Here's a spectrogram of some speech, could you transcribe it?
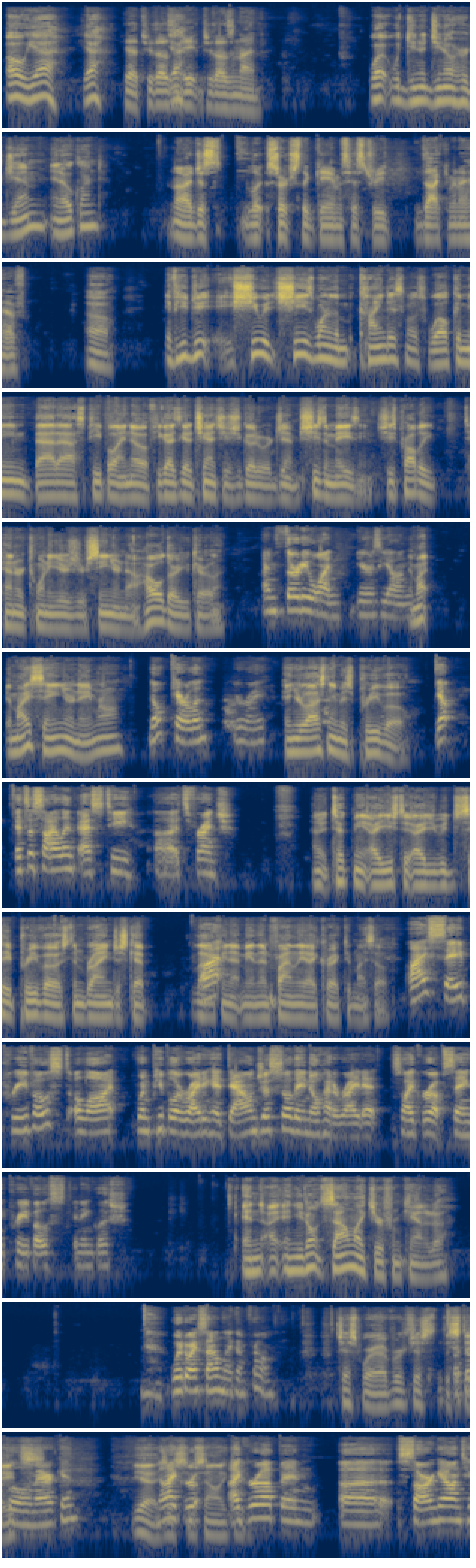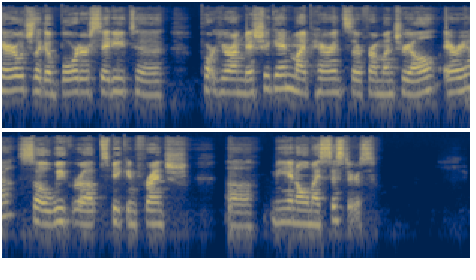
Oh yeah, yeah. Yeah, 2008 and 2009. What would you know? Do you know her gym in Oakland? No, I just look, searched the games history document I have. Oh, if you do, she would. She's one of the kindest, most welcoming, badass people I know. If you guys get a chance, you should go to her gym. She's amazing. She's probably ten or twenty years your senior now. How old are you, Carolyne? I'm 31 years young. Am I am I saying your name wrong? no, Carolyne, you're right. And your last name is Prevo. Yep, it's a silent ST. Uh, it's French. And it took me. I used to. I would say Prevost, and Brian just kept laughing at me, and then finally I corrected myself. I say Prevost a lot when people are writing it down, just so they know how to write it. So I grew up saying Prevost in English. And I, and you don't sound like you're from Canada. Where do I sound like I'm from? Just wherever, just the Typical states. American. Yeah, No, I just you grew. sound like I grew up in uh, Sarnia, Ontario, which is like a border city to Port Huron, Michigan. My parents are from Montreal area, so we grew up speaking French. Uh, me and all my sisters.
